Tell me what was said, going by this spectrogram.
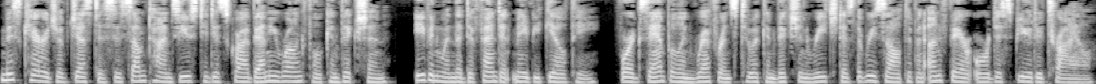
Miscarriage of justice is sometimes used to describe any wrongful conviction, even when the defendant may be guilty, for example, in reference to a conviction reached as the result of an unfair or disputed trial.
